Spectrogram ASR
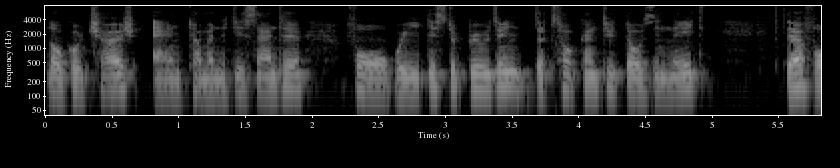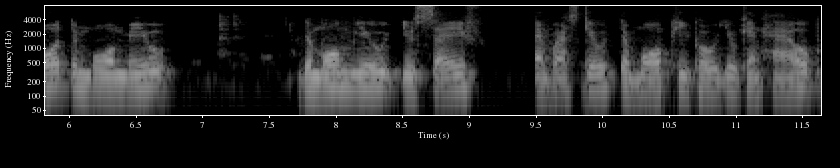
local church and community center for redistributing the token to those in need. Therefore, the more meal, the more meal you save and rescue, the more people you can help.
